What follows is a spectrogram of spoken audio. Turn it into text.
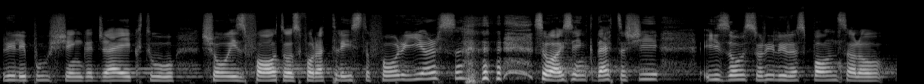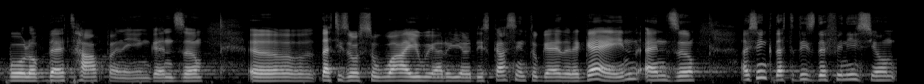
really pushing Jake to show his photos for at least four years. so I think that she is also really responsible of that happening. And uh, uh, that is also why we are here discussing together again. And uh, I think that this definition,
